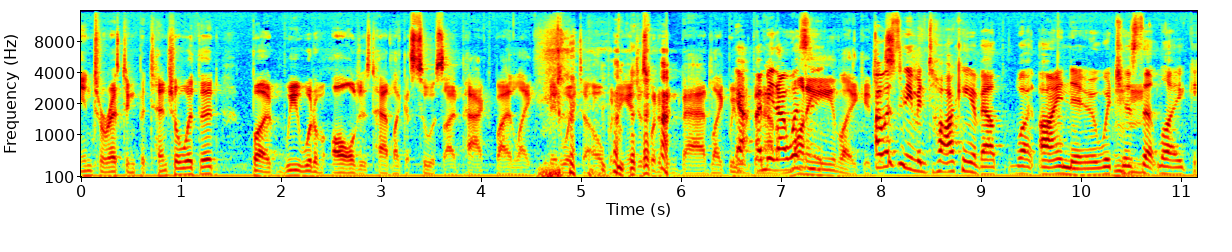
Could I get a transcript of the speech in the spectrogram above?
interesting potential with it, but we would have all just had like a suicide pact by like midway to opening. It just would have been bad. Like we would have been I mean, out I wasn't. money. Like it just, I wasn't even talking about what I knew, which Mm-hmm. is that like,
